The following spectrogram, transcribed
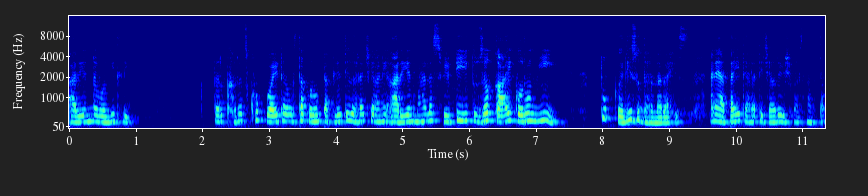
आर्यननं बघितली. तर खरंच खूप वाईट अवस्था करून टाकली होती घराची आणि आर्यन म्हणाला स्वीटी तुझं काय करू मी? तू कधी सुधारणार आहेस? आणि आताही त्याला तिच्यावर विश्वास नव्हता.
